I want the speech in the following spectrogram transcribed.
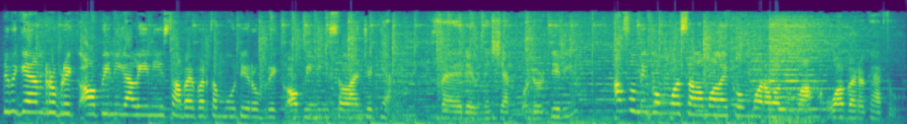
Demikian rubrik opini kali ini. Sampai bertemu di rubrik opini selanjutnya. Saya Dewi Nesyak undur diri. Assalamualaikum warahmatullahi wabarakatuh.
